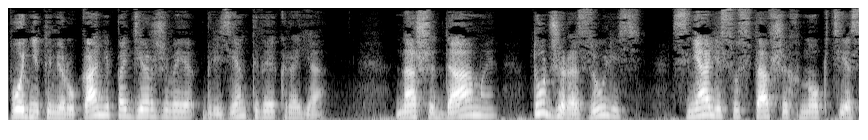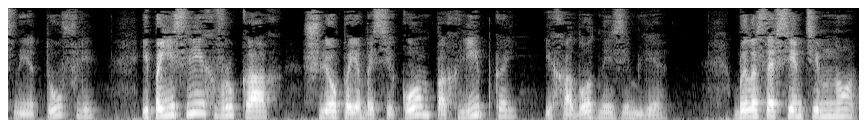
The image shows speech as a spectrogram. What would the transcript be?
поднятыми руками поддерживая брезентовые края. Наши дамы тут же разулись, сняли с уставших ног тесные туфли и понесли их в руках, шлепая босиком по хлипкой и холодной земле. Было совсем темно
